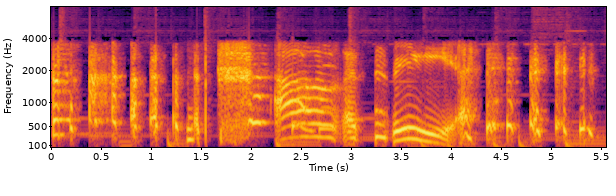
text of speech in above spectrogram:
um, let's see.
